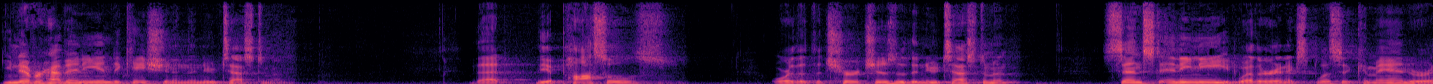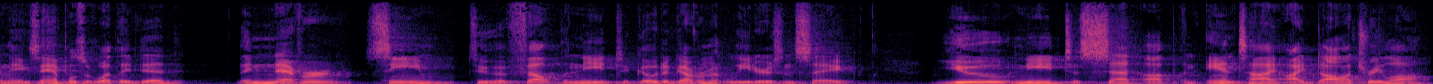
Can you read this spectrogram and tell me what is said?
you never have any indication in the New Testament that the apostles or that the churches of the New Testament sensed any need, whether in explicit command or in the examples of what they did. They never seem to have felt the need to go to government leaders and say, You need to set up an anti idolatry law,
